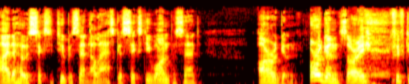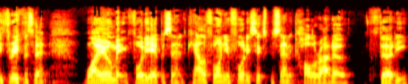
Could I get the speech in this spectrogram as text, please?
Idaho, 62%. Alaska, 61%. Oregon, Oregon, sorry, 53%. Wyoming, 48%. California, 46%. And Colorado, 36%.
